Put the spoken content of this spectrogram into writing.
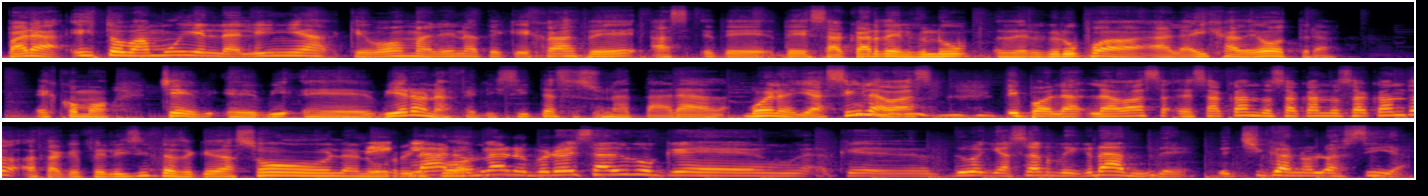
Pará, esto va muy en la línea que vos, Malena, te quejas de, de, de sacar del, grup- del grupo a, a la hija de otra. Es como, che, eh, vi- eh, ¿vieron a Felicitas? Es una tarada. Bueno, y así la vas, tipo, la, la vas eh, sacando, sacando, sacando, hasta que Felicitas se queda sola en Sí, un rincón. claro, claro, pero es algo que, que tuve que hacer de grande. De chica no lo hacía.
